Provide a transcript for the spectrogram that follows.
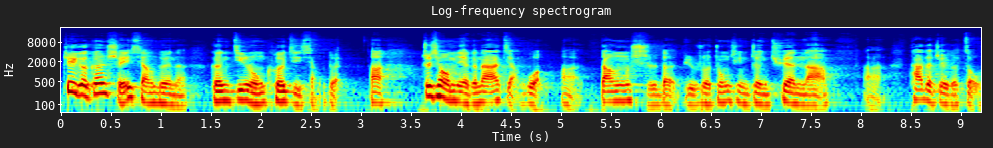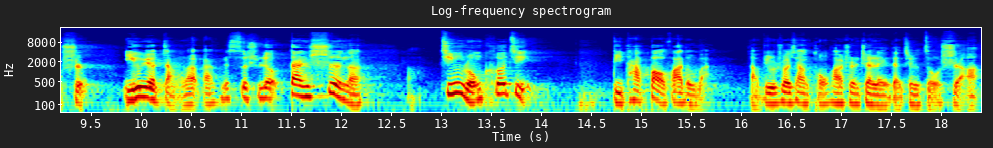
这个跟谁相对呢？跟金融科技相对啊。之前我们也跟大家讲过啊，当时的比如说中信证券呐，啊，它的这个走势。一个月涨了百分之四十六，但是呢，啊，金融科技比它爆发的晚啊，比如说像同花顺这类的这个走势啊，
